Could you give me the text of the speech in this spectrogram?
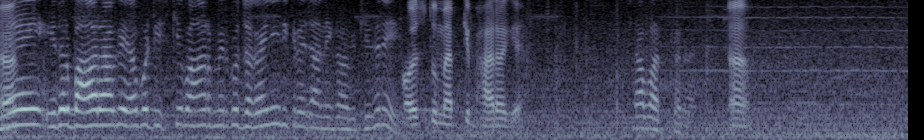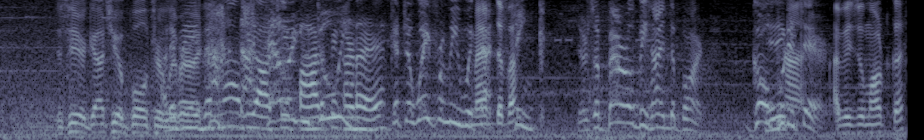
हाँ? मैं इधर बाहर आ गया बट इसके बाहर मेरे को जगह ही नहीं दिख रहा जाने का अभी किधर है और तू मैप के बाहर आ गया। क्या बात कर रहा है? हाँ। Desir, got you a bolter अरे liver. मैं इधर ना अभी आके पहाड़ पे खड़ा है। Get away from me with Ma'am, that the ba- stink. There's a barrel behind the barn. Go Did put it- it there. अभी जूम आउट कर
